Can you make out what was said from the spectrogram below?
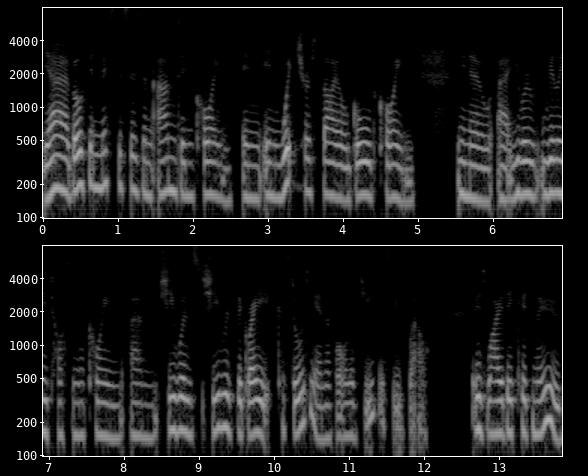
yeah, both in mysticism and in coin, in in Witcher style gold coin. You know, uh, you were really tossing a coin. Um, she was she was the great custodian of all of Jesus's wealth. It is why they could move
